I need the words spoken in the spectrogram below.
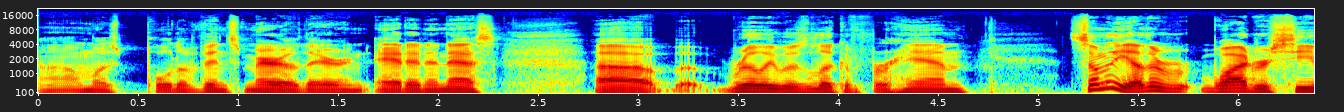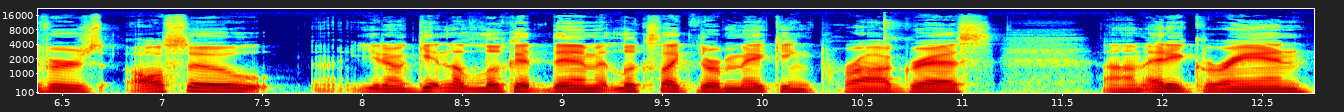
I almost pulled a Vince Marrow there and added an S. Uh, really was looking for him. Some of the other wide receivers also, you know, getting a look at them. It looks like they're making progress. Um, Eddie Gran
